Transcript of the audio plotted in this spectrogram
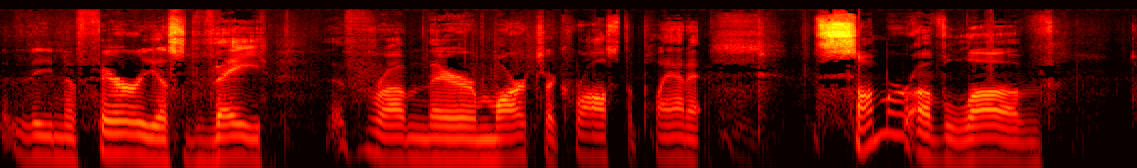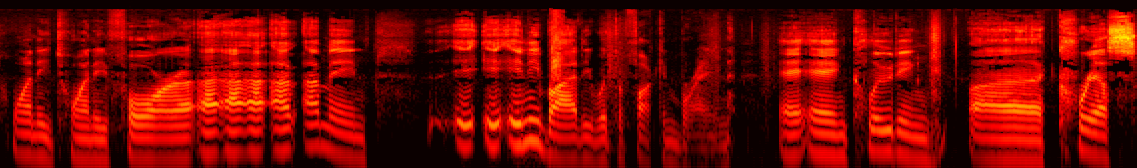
the nefarious they from their march across the planet. Summer of Love 2024. I, I, I, mean, anybody with a fucking brain, including uh, Chris,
